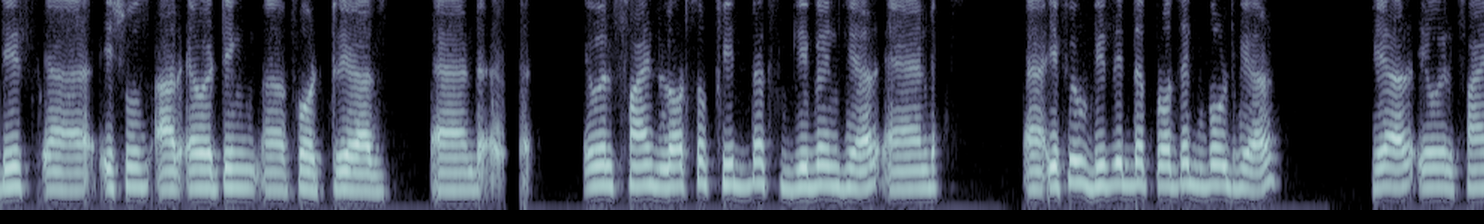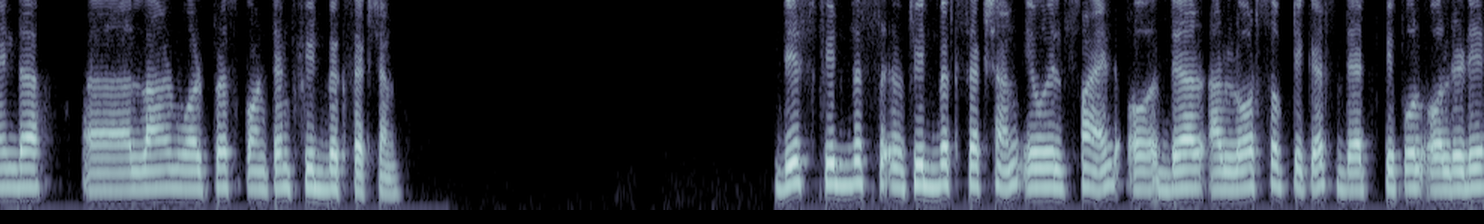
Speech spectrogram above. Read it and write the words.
these uh, issues are awaiting uh, for triage. And uh, you will find lots of feedbacks given here. And uh, if you visit the project board here here you will find the uh, learn wordpress content feedback section. This feedback feedback section you will find or there are lots of tickets that people already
